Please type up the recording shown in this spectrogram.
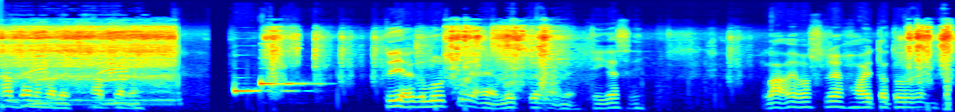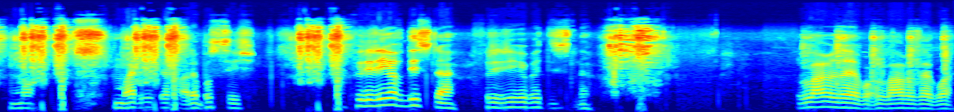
সাবধানে ফেলে সাবধানে। তুই আগে লোড করে আনে লোড করে আনে ঠিক আছে? লাভে বসলে হয়তো তোর মারি দিতে পারে, বুঝছিস? ফ্রি রিভাইভ দিস না ফ্রি রিভাইভ দিস না। লাভে যায় বল, লাভে যায় বল।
